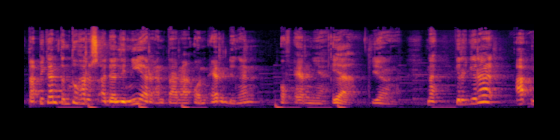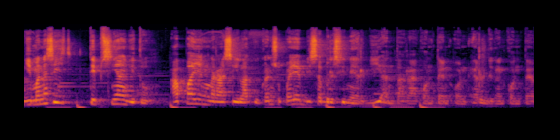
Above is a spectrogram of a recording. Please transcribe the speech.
Tapi kan tentu harus ada linear antara on air dengan off airnya. Ya, Ya. Nah, kira-kira ah, gimana sih tipsnya gitu? Apa yang narasi lakukan supaya bisa bersinergi antara konten on air dengan konten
